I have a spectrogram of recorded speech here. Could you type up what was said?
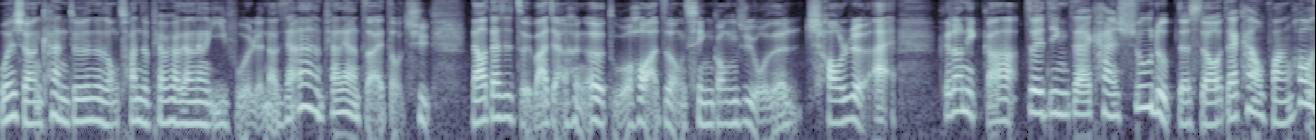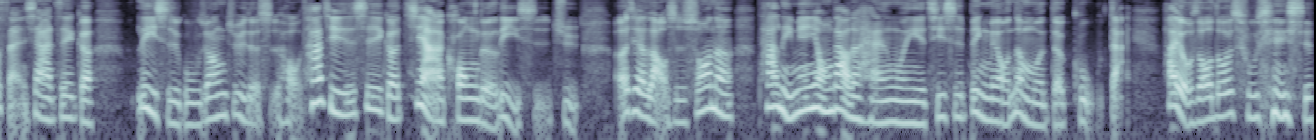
我很喜欢看，就是那种穿着漂漂亮亮衣服的人，然后就这样啊，很漂亮走来走去，然后但是嘴巴讲很恶毒的话，这种清宫剧我真的超热爱。 格罗尼格最近在看书录的时候在看皇后伞下这个历史古装剧的时候它其实是一个架空的历史剧。而且老实说呢它里面用到的韩文也其实并没有那么的古代它有时候都会出现一些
